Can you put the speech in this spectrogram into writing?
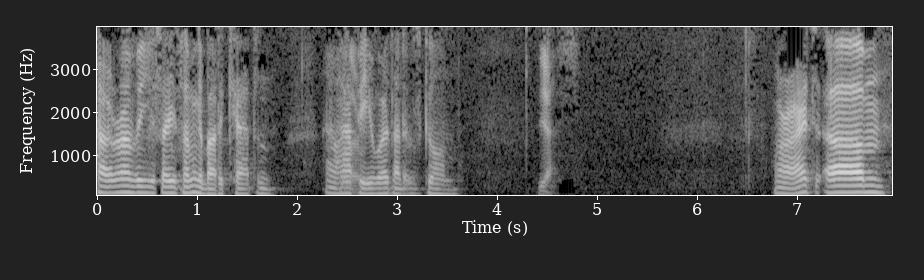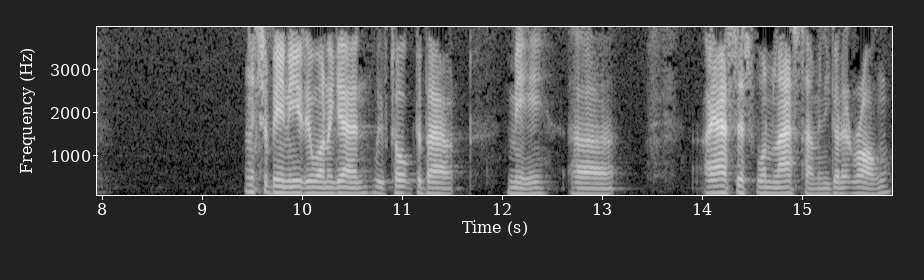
I remember you saying something about a cat and how happy you were that it was gone. Yes. All right. Um, this should be an easy one again. We've talked about me. Uh, I asked this one last time and you got it wrong,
